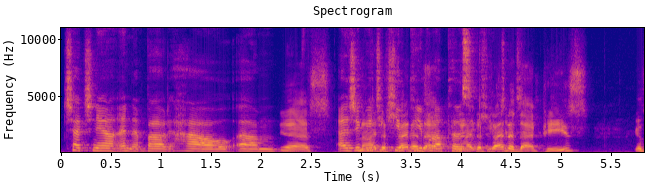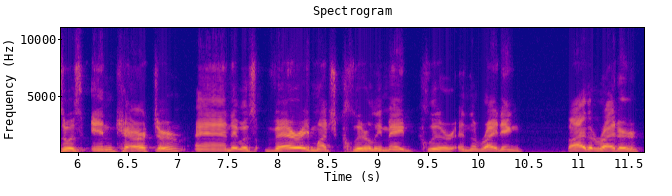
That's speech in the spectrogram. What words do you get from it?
Chechnya and about how um, yes LGBTQ people that. are persecuted. And I defended that piece because it was in character and it was very much clearly made clear in the writing by the writer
